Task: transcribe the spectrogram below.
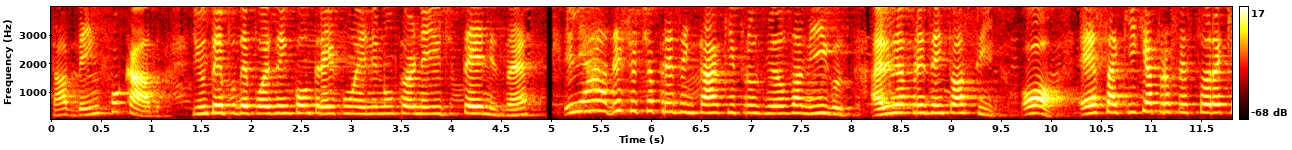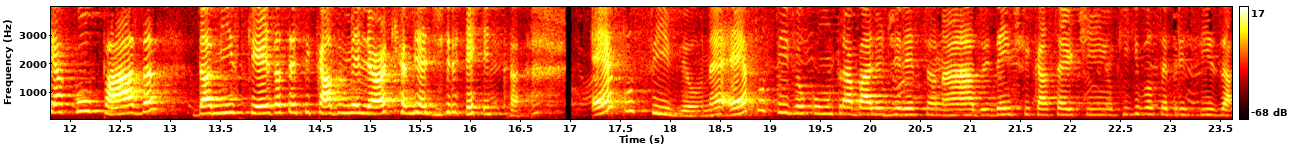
tá? Bem focado. E um tempo depois eu encontrei com ele num torneio de tênis, né? Ele, ah, deixa eu te apresentar aqui para os meus amigos. Aí ele me apresentou assim: ó, oh, essa aqui que é a professora que é a culpada da minha esquerda ter ficado melhor que a minha direita. É possível, né? É possível com um trabalho direcionado, identificar certinho o que, que você precisa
